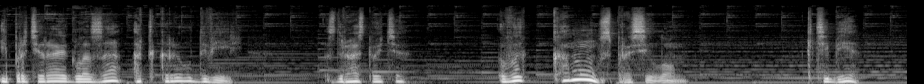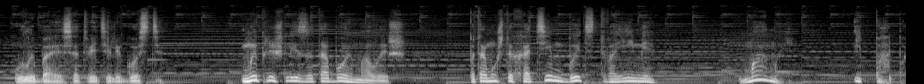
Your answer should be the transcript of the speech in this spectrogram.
и, протирая глаза, открыл дверь. «Здравствуйте. Вы кому?» – спросил он. «К тебе», – улыбаясь, ответили гости. «Мы пришли за тобой, малыш, потому что хотим быть твоими мамой и папой.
